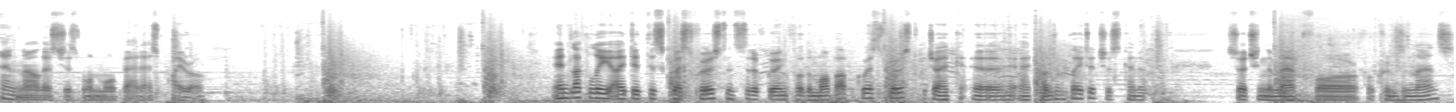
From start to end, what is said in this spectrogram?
And now there's just one more badass pyro. And luckily I did this quest first instead of going for the mob up quest first, which I had, uh, had contemplated, just kind of searching the map for, for Crimson Lance.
